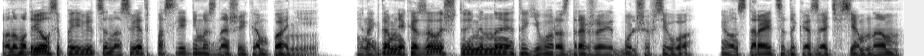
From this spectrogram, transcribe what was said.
Он умудрился появиться на свет последним из нашей компании. Иногда мне казалось, что именно это его раздражает больше всего. И он старается доказать всем нам...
